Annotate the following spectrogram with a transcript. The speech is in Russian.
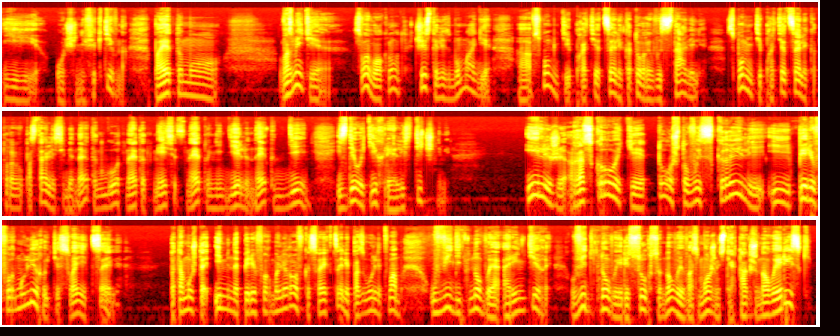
и очень эффективно. Поэтому возьмите свой блокнот, чистый лист бумаги, э, вспомните про те цели, которые вы ставили, Вспомните про те цели, которые вы поставили себе на этот год, на этот месяц, на эту неделю, на этот день, и сделайте их реалистичными. Или же раскройте то, что вы скрыли, и переформулируйте свои цели. Потому что именно переформулировка своих целей позволит вам увидеть новые ориентиры, увидеть новые ресурсы, новые возможности, а также новые риски.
